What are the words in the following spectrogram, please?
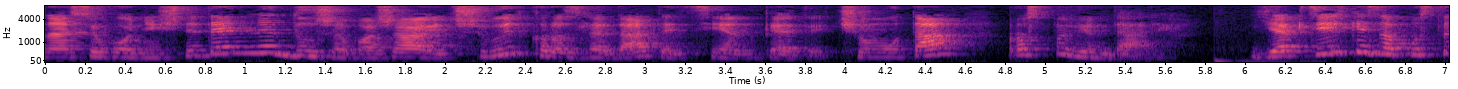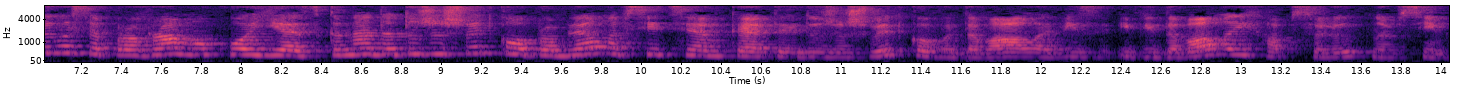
на сьогоднішній день не дуже бажають швидко розглядати ці анкети. Чому так? Розповім далі. Як тільки запустилася програма КОЄС, Канада дуже швидко обробляла всі ці анкети і дуже швидко видавала візи і віддавала їх абсолютно всім.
